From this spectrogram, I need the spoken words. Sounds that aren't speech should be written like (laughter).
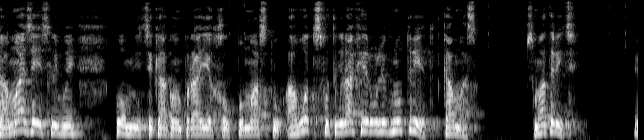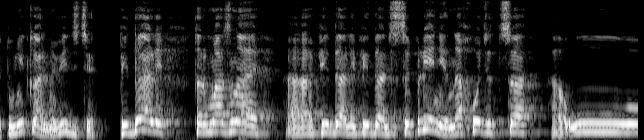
КАМАЗе, если вы помните, как он проехал по мосту. А вот сфотографировали внутри этот КАМАЗ. Смотрите, это уникально, видите? Педали, тормозная э, педаль и педаль сцепления находятся э,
